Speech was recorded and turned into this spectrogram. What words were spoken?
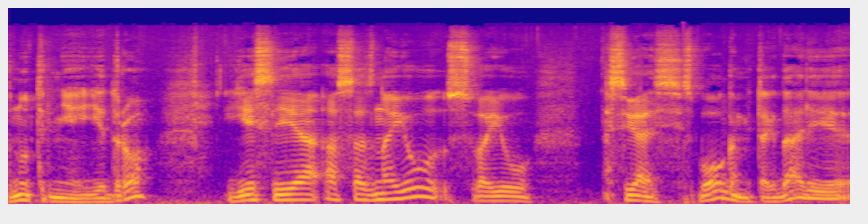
внутреннее ядро, если я осознаю свою связь с Богом и так далее,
